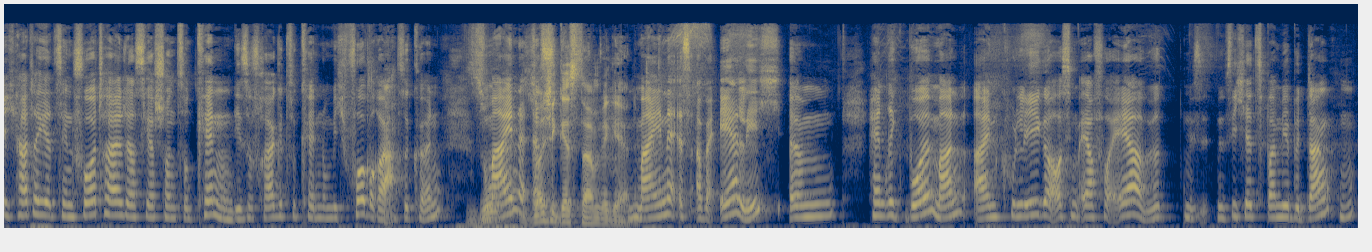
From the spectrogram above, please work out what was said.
Ich hatte jetzt den Vorteil, das ja schon zu kennen, diese Frage zu kennen, um mich vorbereiten ah, zu können. So, meine solche es, Gäste haben wir gerne. Meine es aber ehrlich, ähm, Henrik Bollmann, ein Kollege aus dem RVR, wird sich jetzt bei mir bedanken.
